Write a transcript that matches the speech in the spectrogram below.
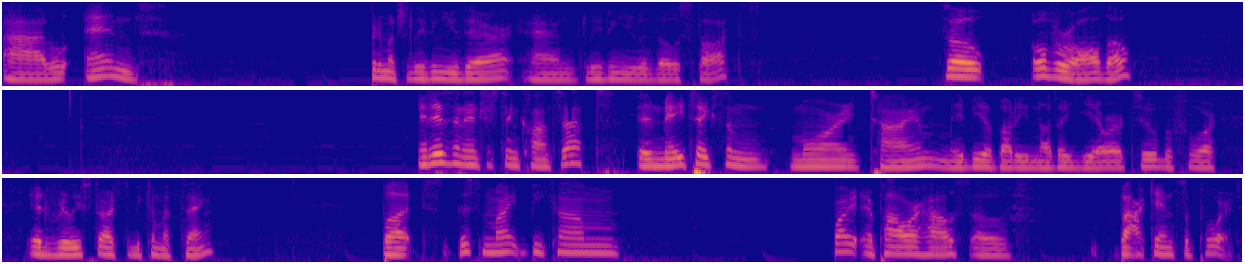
I will end pretty much leaving you there and leaving you with those thoughts. So, overall, though, it is an interesting concept. It may take some more time, maybe about another year or two before it really starts to become a thing. But this might become quite a powerhouse of back end support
